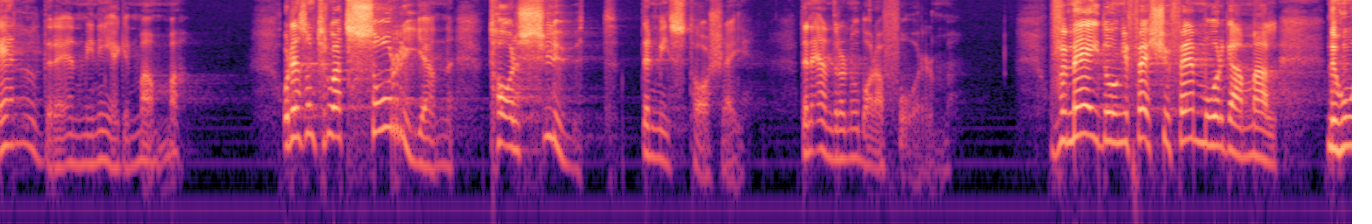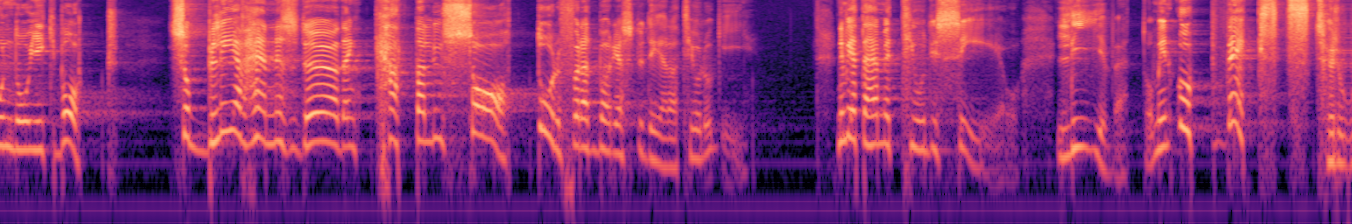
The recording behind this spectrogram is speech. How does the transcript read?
Äldre än min egen mamma. Och den som tror att sorgen tar slut, den misstar sig. Den ändrar nog bara form. Och för mig då ungefär 25 år gammal, när hon då gick bort, så blev hennes död en katalysator för att börja studera teologi. Ni vet det här med teodicé och livet och min uppväxtstro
